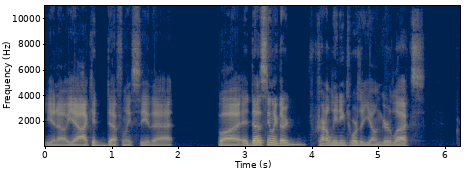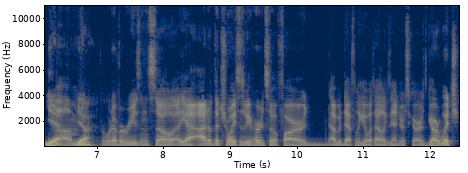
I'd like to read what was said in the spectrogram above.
You know, yeah, I could definitely see that. But it does seem like they're kind of leaning towards a younger Lex. Yeah, um, yeah. For whatever reason, so uh, yeah, out of the choices we've heard so far, I would definitely go with Alexander Skarsgård, which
